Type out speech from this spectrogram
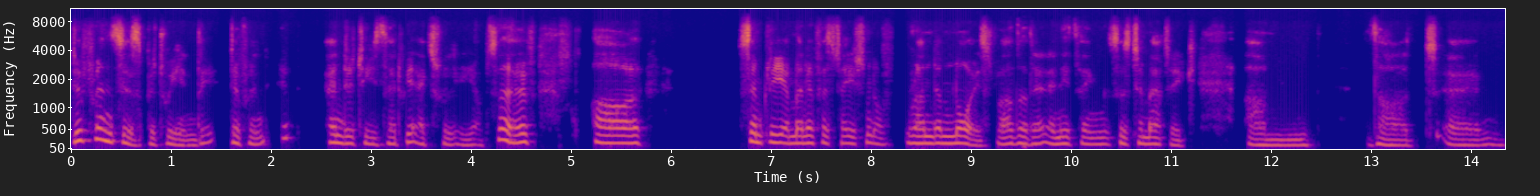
differences between the different entities that we actually observe are simply a manifestation of random noise rather than anything systematic um, that um,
